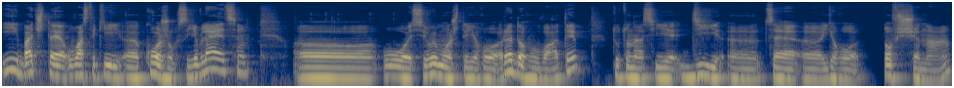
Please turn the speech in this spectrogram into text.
І бачите, у вас такий е, кожух з'являється. Е, Ось, і ви можете його редагувати. Тут у нас є D, це його товщина.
